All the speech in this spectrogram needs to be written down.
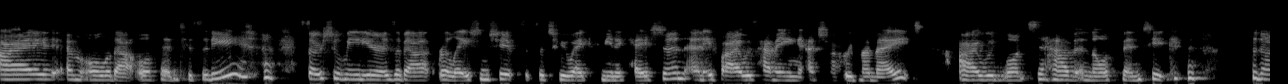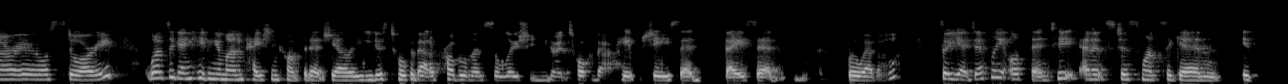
I am all about authenticity. Social media is about relationships, it's a two way communication. And if I was having a chat with my mate, I would want to have an authentic scenario or story. Once again, keeping in mind patient confidentiality, you just talk about a problem and solution. You don't talk about people, she said, they said, whoever. So, yeah, definitely authentic. And it's just, once again, it's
